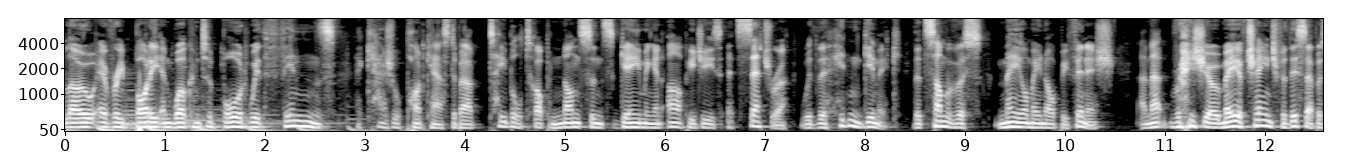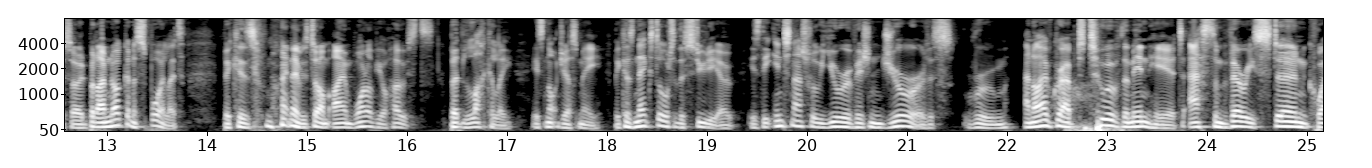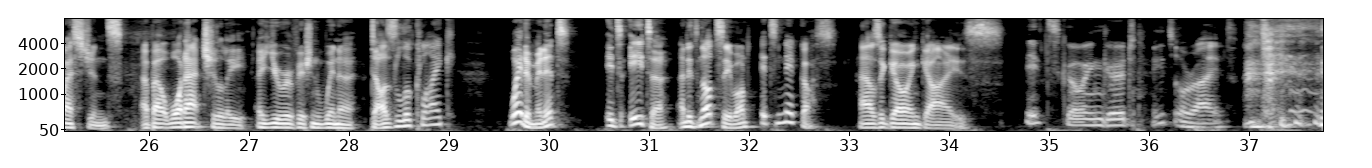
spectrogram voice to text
Hello, everybody, and welcome to Board with Finns, a casual podcast about tabletop nonsense, gaming, and RPGs, etc., with the hidden gimmick that some of us may or may not be Finnish. And that ratio may have changed for this episode, but I'm not going to spoil it because my name is Tom. I am one of your hosts. But luckily, it's not just me because next door to the studio is the International Eurovision Jurors Room, and I've grabbed two of them in here to ask some very stern questions about what actually a Eurovision winner does look like. Wait a minute. It's Ita, and it's not Simon, it's Nikos. How's it going, guys? It's going good. It's all right.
